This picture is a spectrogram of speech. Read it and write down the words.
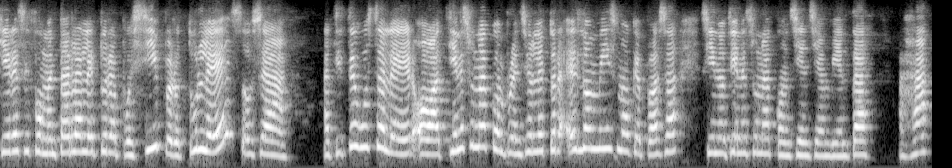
quieres fomentar la lectura, pues sí, pero tú lees, o sea, a ti te gusta leer o tienes una comprensión lectora, es lo mismo que pasa si no tienes una conciencia ambiental. Ajá,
